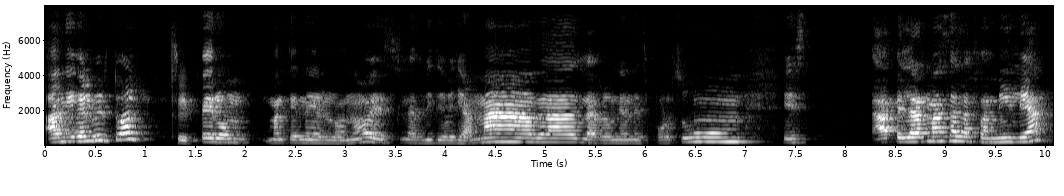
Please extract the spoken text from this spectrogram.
a nivel virtual. Sí. Pero mantenerlo, ¿no? Es las videollamadas, las reuniones por Zoom, es apelar más a la familia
